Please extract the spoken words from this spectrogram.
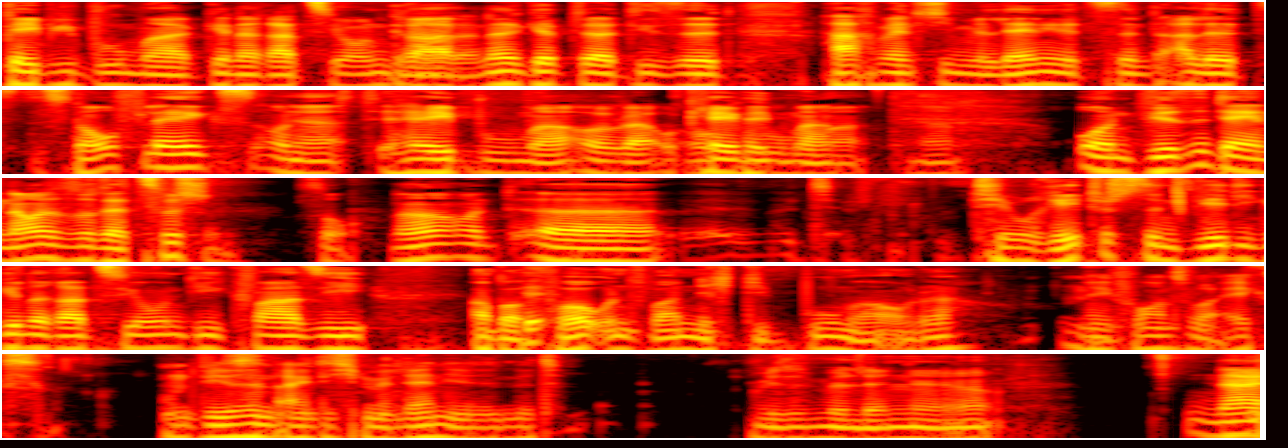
Babyboomer-Generation gerade, Ja. ne? Gibt ja diese, ach Mensch, die Millennials sind alle Snowflakes und Ja. Hey Boomer oder Okay, Boomer. Ja. Und wir sind ja genau so dazwischen. So, ne? Und äh, theoretisch sind wir die Generation, die quasi Aber vor uns waren nicht die Boomer, oder? Nee, vor uns war X. Und wir sind eigentlich Millennial mit. Wir sind Millennial, ja. Naja,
